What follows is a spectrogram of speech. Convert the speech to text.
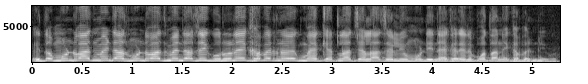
એ તો મૂંડવા જ માંડ્યા છે, મૂંડવા જ માંડ્યા છે એ ગુરુને ખબર નહીં હોય કે મેં કેટલા ચેલા ચેલ્યું મૂંડી નાખે એને પોતાને ખબર નહીં હોય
